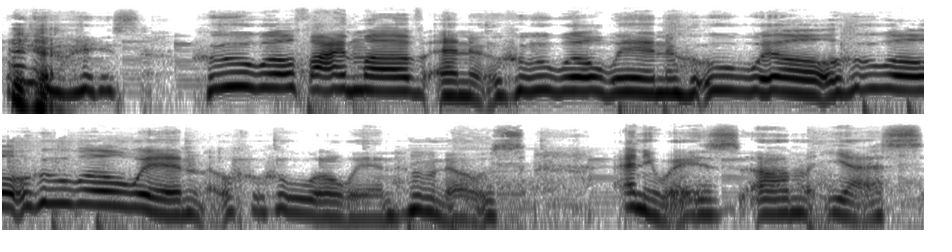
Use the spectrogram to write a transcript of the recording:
Anyways, yeah. who will find love and who will win? Who will who will who will win? Who will win? Who knows? Anyways, um yes.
